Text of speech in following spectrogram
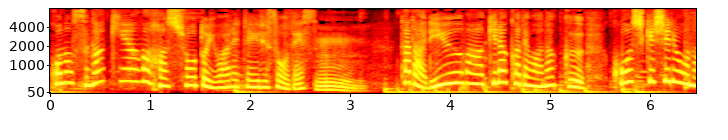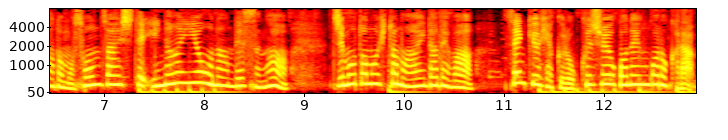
このスガキ屋が発祥と言われているそうですう。んただ理由は明らかではなく、公式資料なども存在していないようなんですが、地元の人の間では、1965年頃から、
